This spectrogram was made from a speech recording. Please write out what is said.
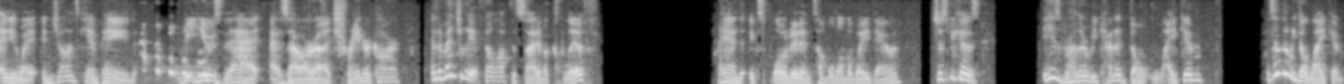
Anyway, in John's campaign, we used that as our uh, trainer car, and eventually it fell off the side of a cliff and exploded and tumbled on the way down. Just because his brother, we kind of don't like him. It's not that we don't like him.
